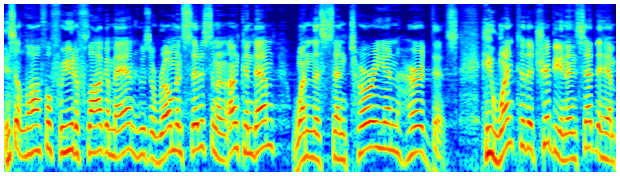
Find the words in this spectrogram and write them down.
Is it lawful for you to flog a man who's a Roman citizen and uncondemned? When the centurion heard this, he went to the tribune and said to him,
